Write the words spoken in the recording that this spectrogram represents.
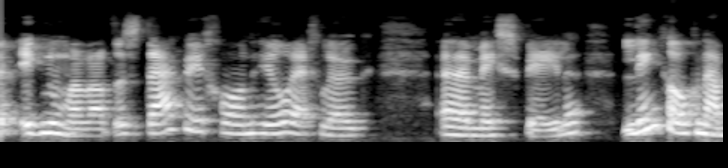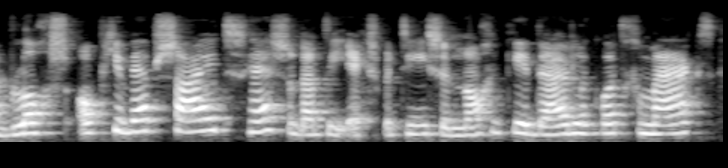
ik noem maar wat. Dus daar kun je gewoon heel erg leuk uh, mee spelen. Link ook naar blogs op je website, hè, zodat die expertise nog een keer duidelijk wordt gemaakt.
